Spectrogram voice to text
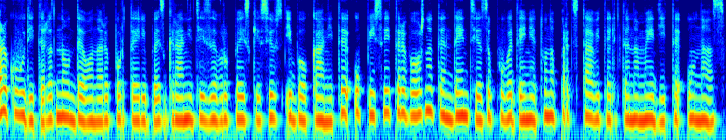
Ръководителят на отдела на репортери без граници за Европейския съюз и Балканите описа и тревожна тенденция за поведението на представителите на медиите у нас.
